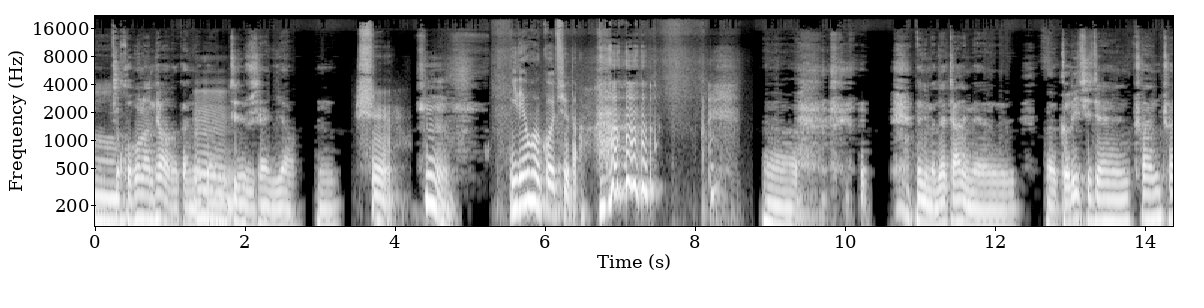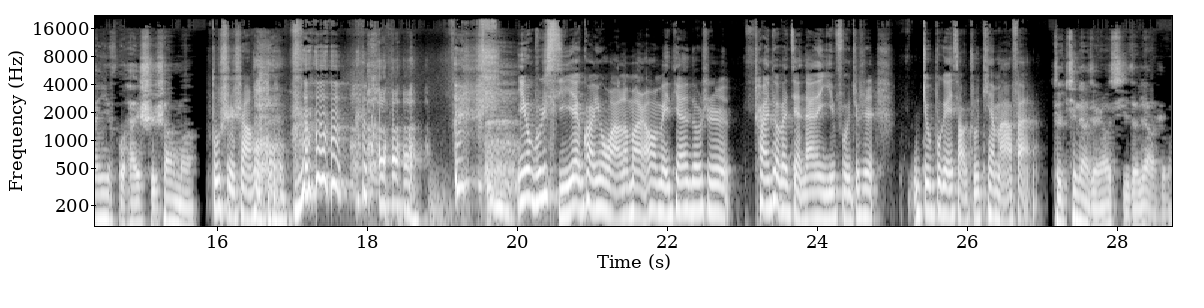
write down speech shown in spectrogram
嗯，就活蹦乱跳的感觉，跟进去之前一样，嗯，是，嗯，一定会过去的，嗯，那你们在家里面，呃，隔离期间穿穿衣服还时尚吗？不时尚。因为不是洗衣液快用完了嘛，然后每天都是穿特别简单的衣服，就是就不给小猪添麻烦，就尽量减少洗衣的量，是吧？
